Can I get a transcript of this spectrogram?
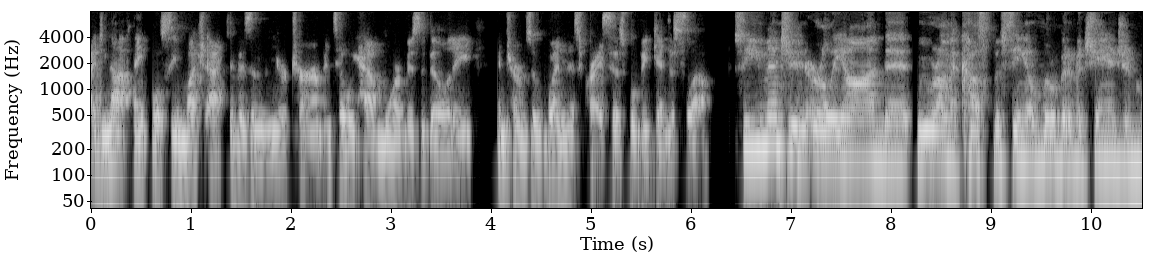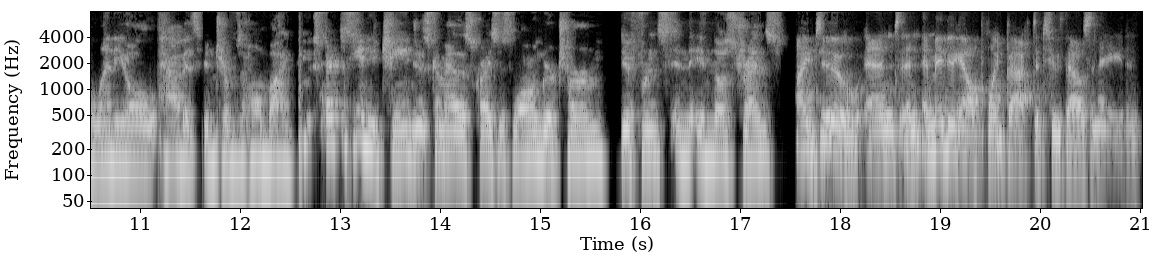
I do not think we'll see much activism in the near term until we have more visibility in terms of when this crisis will begin to slow. So you mentioned early on that we were on the cusp of seeing a little bit of a change in millennial habits in terms of home buying. Do you expect to see any changes come out of this crisis, longer term difference in in those trends? I do. And and, and maybe again I'll point back to 2008. And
